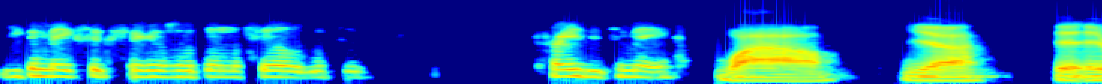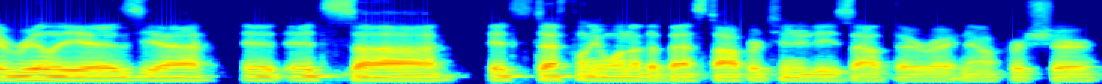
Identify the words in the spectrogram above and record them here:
you can make six figures within the field, which is crazy to me. Wow. Yeah, it, it really is. Yeah, it, it's uh, it's definitely one of the best opportunities out there right now for sure.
